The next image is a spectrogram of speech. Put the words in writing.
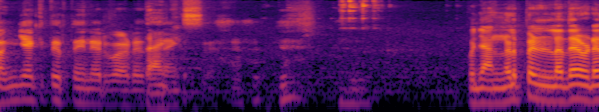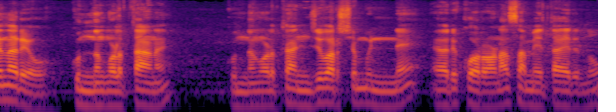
ഭംഗിയാക്കി തീർത്തതിന് ഒരുപാട് താങ്ക്സ് അപ്പോൾ ഞങ്ങളിപ്പോൾ ഉള്ളത് എവിടെയെന്ന് അറിയോ കുന്നംകുളത്താണ്. കുന്നംകുളത്ത് അഞ്ച് വർഷം മുന്നേ ഒരു കൊറോണ സമയത്തായിരുന്നു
